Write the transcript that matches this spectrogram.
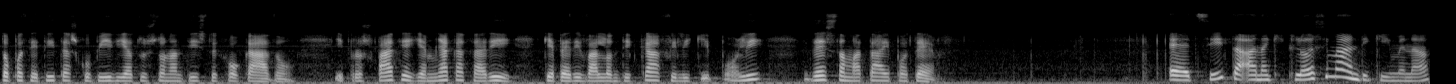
τοποθετεί τα σκουπίδια του στον αντίστοιχο κάδο. Η προσπάθεια για μια καθαρή και περιβαλλοντικά φιλική πόλη δεν σταματάει ποτέ. Έτσι, τα ανακυκλώσιμα αντικείμενα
